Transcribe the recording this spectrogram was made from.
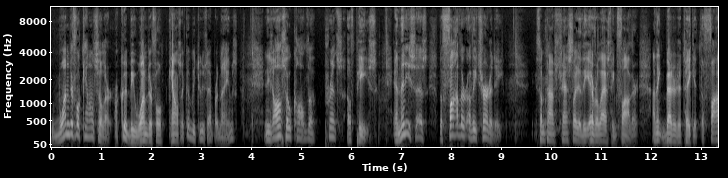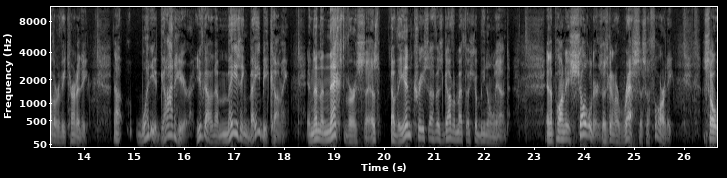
Wonderful Counselor, or could be Wonderful Counselor, could be two separate names. And he's also called the Prince of Peace. And then he says, the Father of Eternity sometimes translated the everlasting Father. I think better to take it the Father of eternity. Now, what do you got here? You've got an amazing baby coming. And then the next verse says, Of the increase of his government there shall be no end. And upon his shoulders is going to rest this authority. So,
